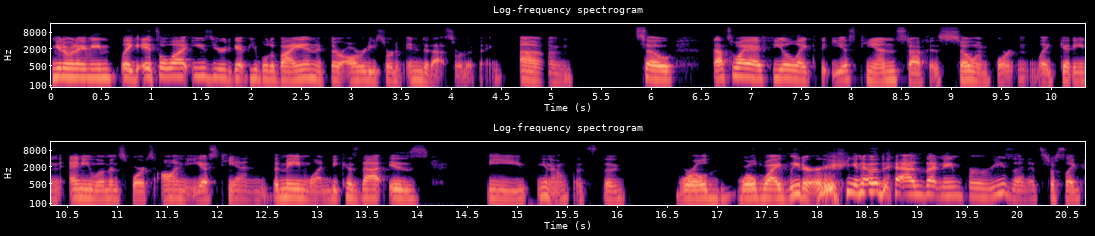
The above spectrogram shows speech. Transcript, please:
You know what I mean? Like it's a lot easier to get people to buy in if they're already sort of into that sort of thing. Um, so that's why I feel like the ESPN stuff is so important, like getting any women's sports on ESPN, the main one, because that is the, you know, it's the world worldwide leader, you know, that has that name for a reason. It's just like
